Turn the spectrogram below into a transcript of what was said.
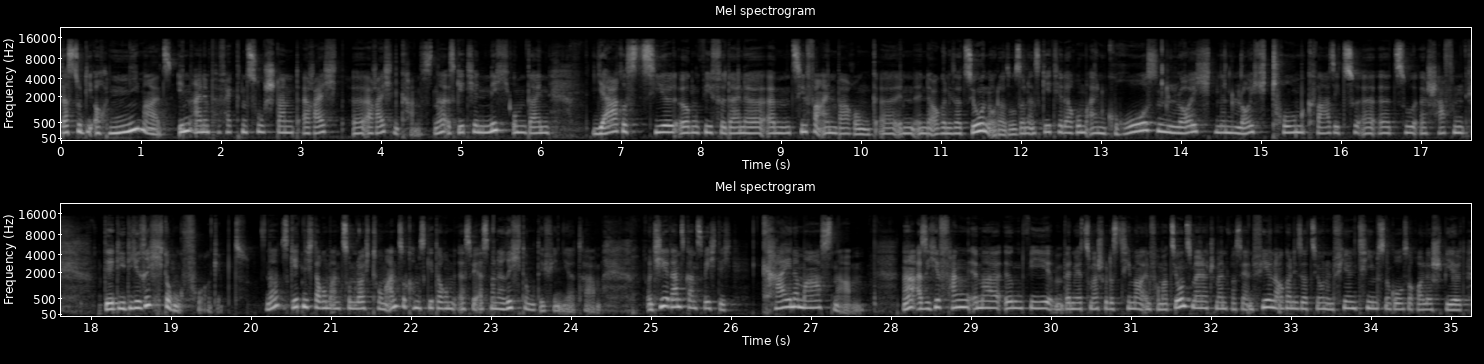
dass du die auch niemals in einem perfekten Zustand erreicht, äh, erreichen kannst. Ne? Es geht hier nicht um dein Jahresziel irgendwie für deine ähm, Zielvereinbarung äh, in, in der Organisation oder so, sondern es geht hier darum, einen großen leuchtenden Leuchtturm quasi zu, äh, äh zu erschaffen, der dir die Richtung vorgibt. Ne? Es geht nicht darum, an, zum Leuchtturm anzukommen, es geht darum, dass wir erstmal eine Richtung definiert haben. Und hier ganz, ganz wichtig, keine Maßnahmen. Na, also hier fangen immer irgendwie, wenn wir jetzt zum Beispiel das Thema Informationsmanagement, was ja in vielen Organisationen, in vielen Teams eine große Rolle spielt,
